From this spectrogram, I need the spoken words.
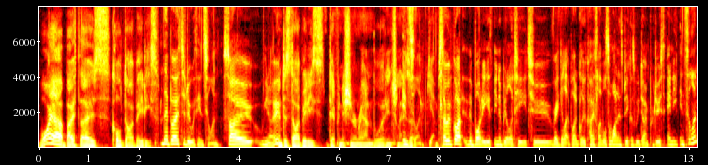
Why are both those called diabetes? They're both to do with insulin. So, you know, And does diabetes definition around the word insulin? is it? Insulin, yeah. So we've got the body's inability to regulate blood glucose levels. One is because we don't produce any insulin,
